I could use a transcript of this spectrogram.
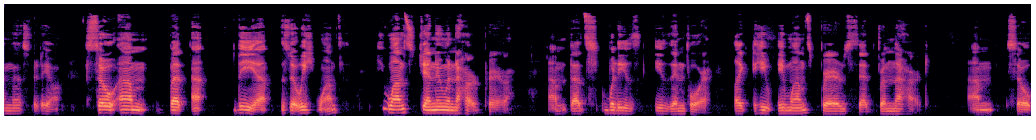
in this video. So um, but uh, the uh, Zoe wants he wants genuine heart prayer. Um, that's what he's he's in for. Like he he wants prayers said from the heart. Um, so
